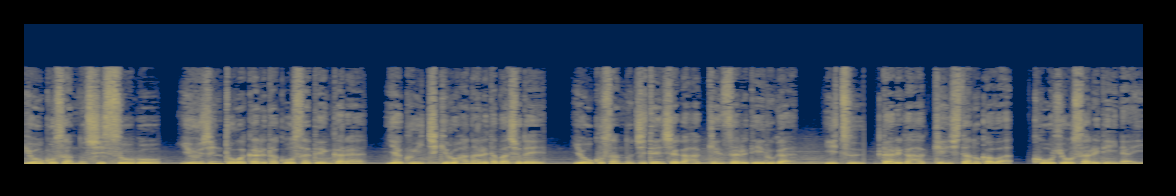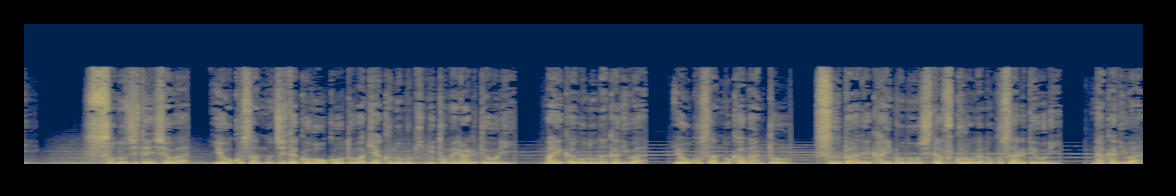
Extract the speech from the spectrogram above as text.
陽子さんの失踪後、友人と別れた交差点から約1キロ離れた場所で、陽子さんの自転車が発見されているが、いつ誰が発見したのかは公表されていない。その自転車は、容子さんの自宅方向とは逆の向きに止められており、前かごの中には、容子さんのカバンと、スーパーで買い物をした袋が残されており、中には、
